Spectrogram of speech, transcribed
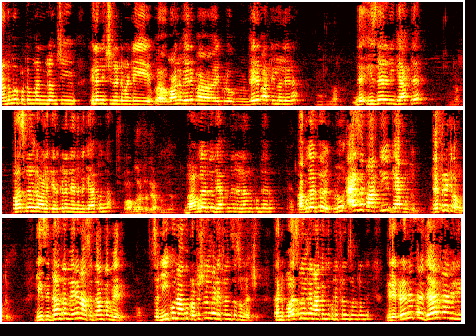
నందమూరి కుటుంబంలోంచి పిల్లనిచ్చినటువంటి వాళ్ళు వేరే ఇప్పుడు వేరే పార్టీల్లో లేరా? Is there any gap there పర్సనల్గా వాళ్ళకి ఎక్కడైనా ఏదైనా గ్యాప్ ఉందా? బాబు గారితో గ్యాప్ ఉంది కదా. బాబు గారితో గ్యాప్ ఉందని ఎలా అనుకుంటారు? బాబు గారితో ఇప్పుడు యాజ్ అ పార్టీ గ్యాప్ ఉంటుంది. డెఫినెట్గా ఉంటుంది. నీ సిద్ధాంతం వేరే నా సిద్ధాంతం వేరే. సో నీకు నాకు ప్రొఫెషనల్గా డిఫరెన్సెస్ ఉండొచ్చు. కానీ పర్సనల్గా నాకెందుకు డిఫరెన్స్ ఉంటుంది? మీరు ఎక్కడైనా సరే they are family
